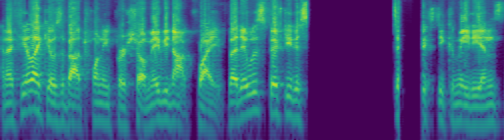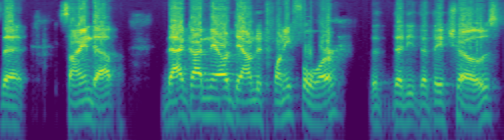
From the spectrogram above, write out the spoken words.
And I feel like it was about 20 per show, maybe not quite, but it was 50 to 60 comedians that signed up. That got narrowed down to 24 that, that, he- that they chose.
